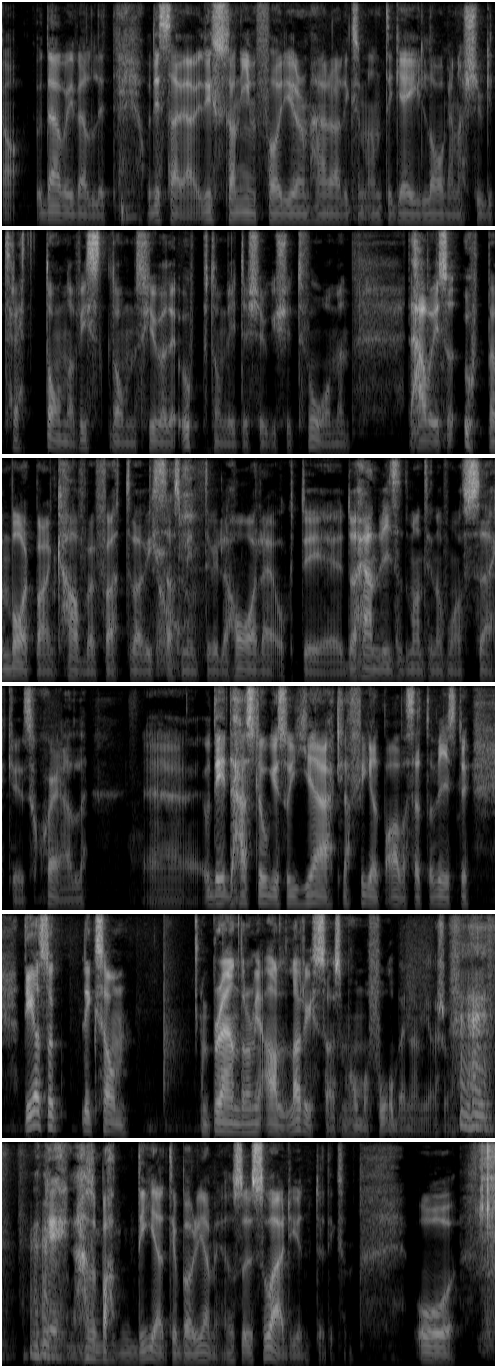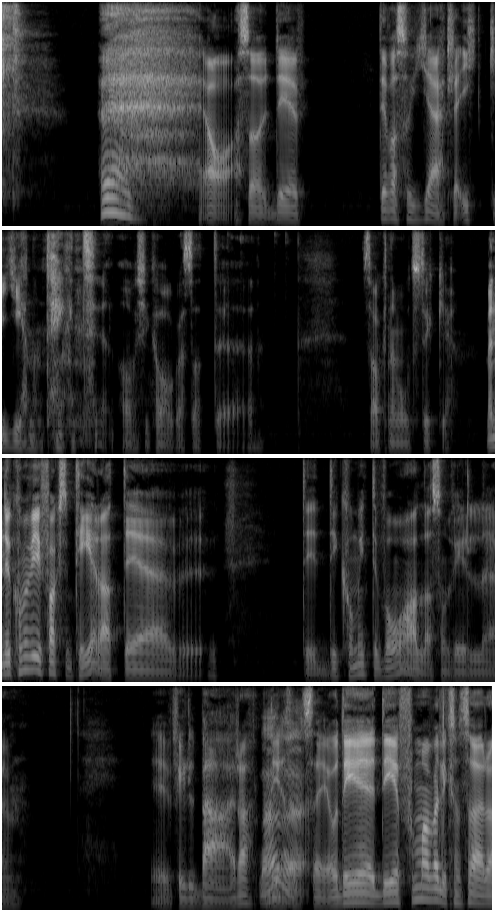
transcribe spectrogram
Ja, och det var ju väldigt... Och det är så här, Ryssland införde ju de här liksom anti-gay-lagarna 2013 och visst, de skruvade upp dem lite 2022, men det här var ju så uppenbart bara en cover för att det var vissa Ja. som inte ville ha det och det, då hänvisade man till någon form av säkerhetsskäl. Eh, och det, det här slog ju så jäkla fel på alla sätt och vis. Det, dels så liksom brandar de ju alla ryssar som homofober när de gör så. Okej, alltså bara det till att börja med. Så, så är det ju inte liksom. Och eh, ja, alltså det, det var så jäkla icke genomtänkt av Chicago så att eh, saknar motstycke. Men nu kommer vi få acceptera att det, det, det kommer inte vara alla som vill eh, vill bära Nej, det så att säga. Och det, det får man väl liksom så här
